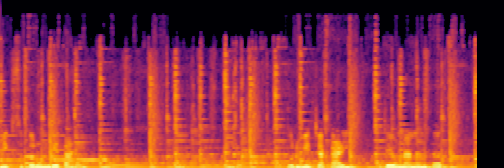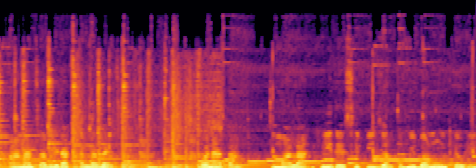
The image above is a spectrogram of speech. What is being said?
मिक्स करून घेत आहे. पूर्वीच्या काळी जेवणानंतर पानाचा विडा खाल्ला जायचा. पण आता तुम्हाला ही रेसिपी जर तुम्ही बनवून ठेवली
